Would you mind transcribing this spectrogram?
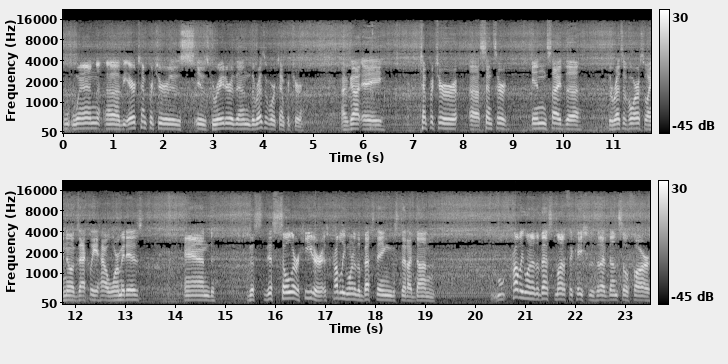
when uh, the air temperature is is greater than the reservoir temperature. I've got a temperature uh, sensor inside the, the reservoir so I know exactly how warm it is. And this, this solar heater is probably one of the best things that I've done. Probably one of the best modifications that I've done so far.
